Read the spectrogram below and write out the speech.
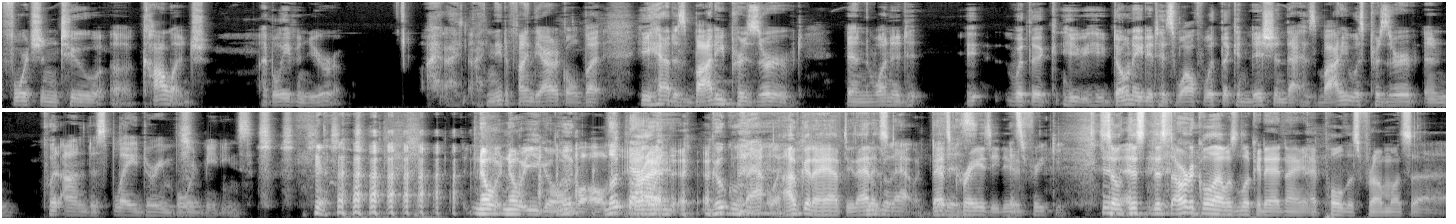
fortune to a college, I believe in Europe. I, I, I need to find the article, but he had his body preserved and wanted it, with the he he donated his wealth with the condition that his body was preserved and put on display during board meetings. No, no ego Look- involved. look that Right. one. Google that one. I'm gonna have to. That Google is that one. that's It is- crazy, dude. It's freaky. so this this article I was looking at and I, I pulled this from was uh,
